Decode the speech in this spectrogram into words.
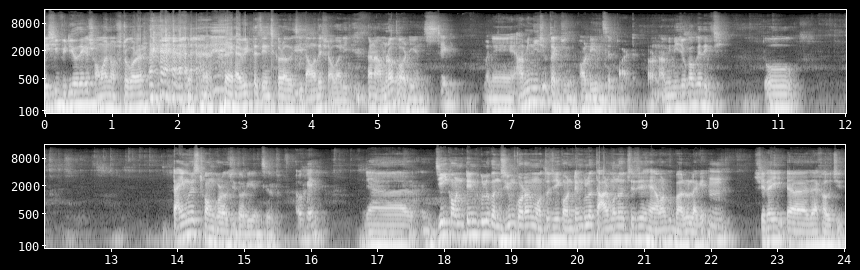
বেশি ভিডিও দেখে সময় নষ্ট করার হ্যাবিটটা চেঞ্জ করা উচিত আমাদের সবারই। কারণ আমরাও তো অডিয়েন্স ঠিক। মানে আমি নিজেও তো একজন অডিয়েন্সের পার্ট কারণ আমি নিজেও কাউকে দেখছি। তো টাইম ওয়েস্ট কম করা উচিত অডিয়েন্সের ওকে যেই কন্টেন্টগুলো কনজিউম করার মতো যেই কন্টেন্টগুলো তার মনে হচ্ছে যে হ্যাঁ আমার খুব ভালো লাগে সেটাই দেখা উচিত।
